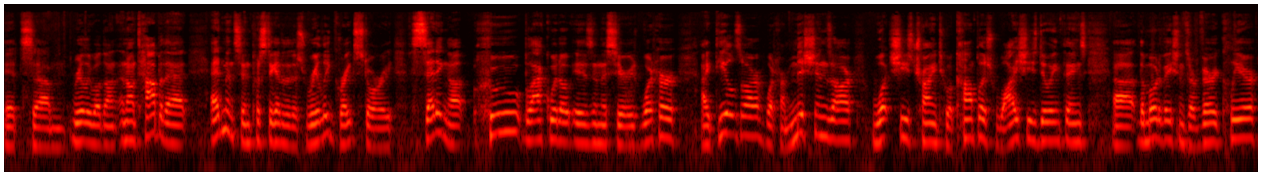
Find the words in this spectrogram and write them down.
It's um, really well done, and on top of that, Edmondson puts together this really great story, setting up who Black Widow is in this series, what her ideals are, what her missions are, what she's trying to accomplish, why she's doing things. Uh, the motivations are very clear.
